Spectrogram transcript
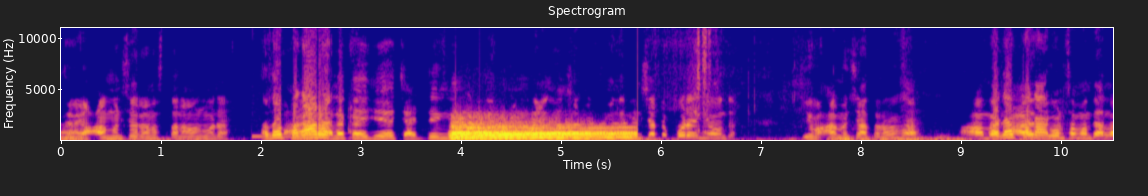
ನನಗೆ ಆ ಮನುಷ್ಯರು ಅನಸ್ತಾನ ಅವ್ನು ನೋಡ. ಅದ ಪಗಾರ. ಮಾಲಕಾಗಿ ಚಾಟಿಂಗ್ ಶರ್ಟ್ ಕೊಡ ಹಿಂಗೆ ಒಂದು. ಇವ ಆ ಮನುಷ್ಯ ಆ. ಜೀವನ ಸಂಬಂಧ ಅಲ್ಲ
